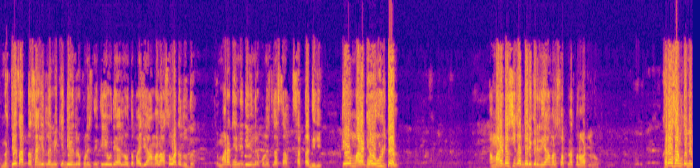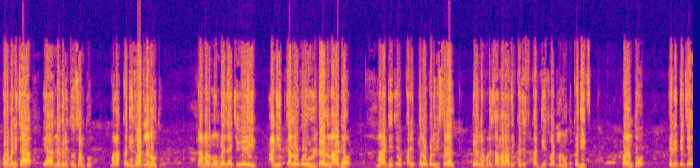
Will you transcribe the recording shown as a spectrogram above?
मग तेच आता सांगितलं मी की देवेंद्र फडणवीसनी ते येऊ द्यायला नव्हतं पाहिजे. आम्हाला असं वाटत होतं. मराठ्यांनी देवेंद्र फडणवीसला सत्ता दिली. तेव्हा मराठ्यावर उलटल. मराठ्याशी गद्दारी करेल हे आम्हाला स्वप्नात पण वाटलं नव्हतं. खरं सांगतो मी परभणीच्या या नगरीतून सांगतो मला कधीच वाटलं नव्हतं. की आम्हाला मुंबईला जायची वेळ येईल आणि इतका लवकर उलटल मराठ्यावर. मराठ्याचे उपकार इतक्या लवकर विसरल देवेंद्र फडणवीस आम्हाला कधीच कधीच वाटलं नव्हतं कधीच. परंतु त्यांनी त्याचे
